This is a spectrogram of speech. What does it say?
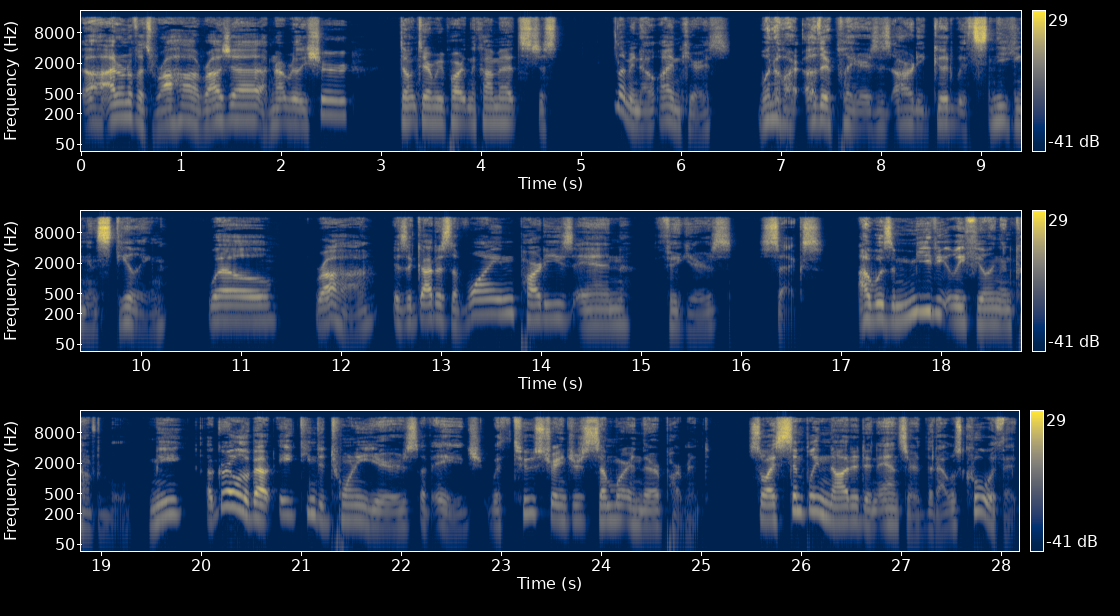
uh, I don't know if it's Raha or Raja, I'm not really sure. Don't tear me apart in the comments, just let me know, I am curious. One of our other players is already good with sneaking and stealing. Well, Raha is a goddess of wine, parties, and figures, sex. I was immediately feeling uncomfortable. Me, a girl of about 18 to 20 years of age with two strangers somewhere in their apartment. So I simply nodded and answered that I was cool with it,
